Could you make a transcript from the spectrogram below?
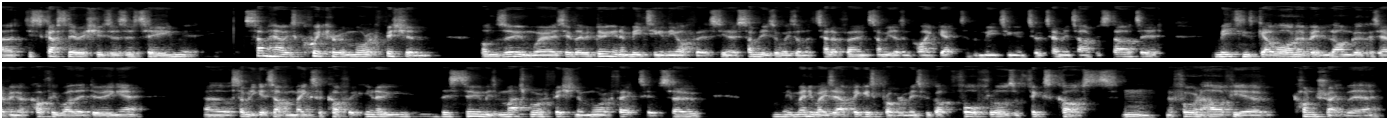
uh, discuss their issues as a team. Somehow it's quicker and more efficient on Zoom. Whereas if they were doing it in a meeting in the office, you know, somebody's always on the telephone, somebody doesn't quite get to the meeting until 10 minutes after it started. Meetings go on a bit longer because they're having a coffee while they're doing it. Uh, or somebody gets up and makes a coffee. You know, the Zoom is much more efficient and more effective. So in many ways, our biggest problem is we've got four floors of fixed costs mm. and a four and a half year contract there.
